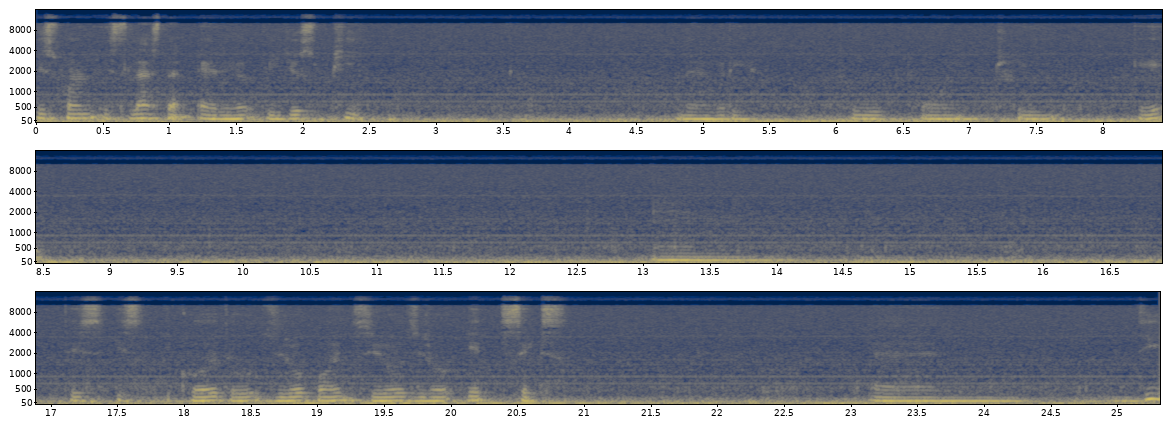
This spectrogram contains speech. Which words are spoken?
This one is less than area we use P. Negative 2.38 this is equal to 0 0.0086 and D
